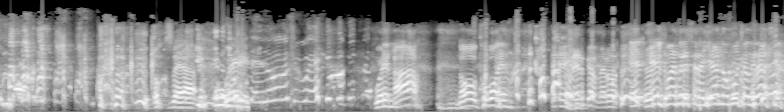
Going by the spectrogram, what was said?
o sea, güey, ¡De luz, güey! güey. Ah, no, ¿cómo? Eh, Verga, perdón. Él, él fue Andrés Arellano, muchas gracias.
